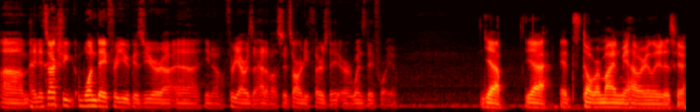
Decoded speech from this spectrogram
um, and it's actually one day for you because you're, uh, uh, you know, three hours ahead of us. It's already Thursday or Wednesday for you. Yeah, yeah. It's don't remind me how early it is here.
